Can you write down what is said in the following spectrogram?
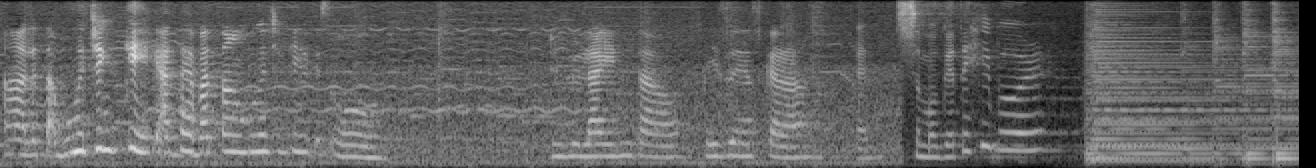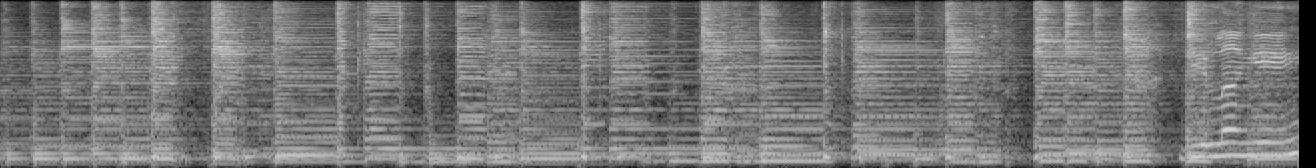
Ah letak bunga cengkeh kat atas batang bunga cengkeh. Oh. Dulu lain tau, beza yang sekarang. Semoga terhibur langit di bumi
